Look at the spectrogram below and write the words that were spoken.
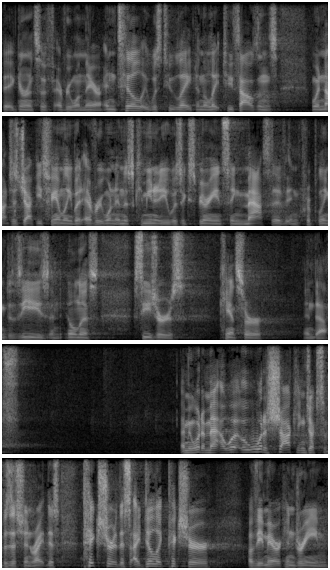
the ignorance of everyone there, until it was too late in the late 2000s when not just Jackie's family, but everyone in this community was experiencing massive and crippling disease and illness, seizures, cancer, and death. I mean, what a, what a shocking juxtaposition, right? This picture, this idyllic picture of the American dream,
